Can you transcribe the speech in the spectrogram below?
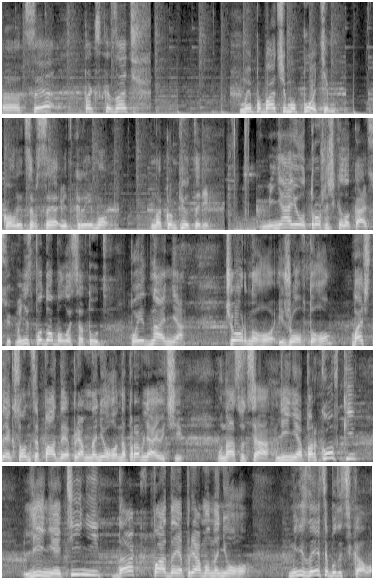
Е, Це, так сказати, ми побачимо потім, коли це все відкриємо на комп'ютері. Міняю трошечки локацію. Мені сподобалося тут поєднання чорного і жовтого. Бачите, як сонце падає прямо на нього, направляючи. У нас оця лінія парковки, лінія тіні, так, падає прямо на нього. Мені здається, буде цікаво.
